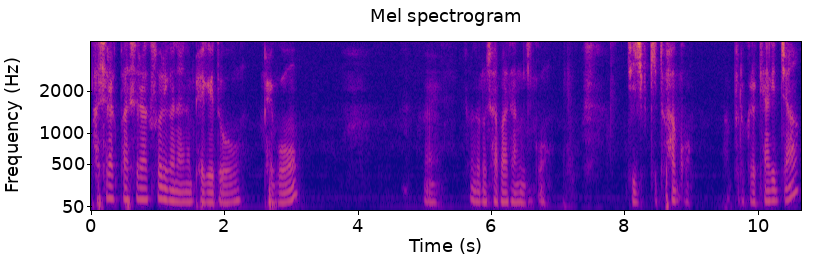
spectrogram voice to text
파스락파스락 소리가 나는 베개도 베고 예, 손으로 잡아당기고 뒤집기도 하고 앞으로 그렇게 하겠죠?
